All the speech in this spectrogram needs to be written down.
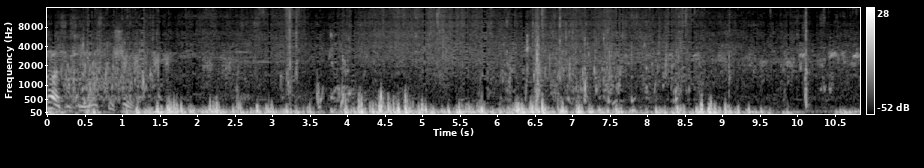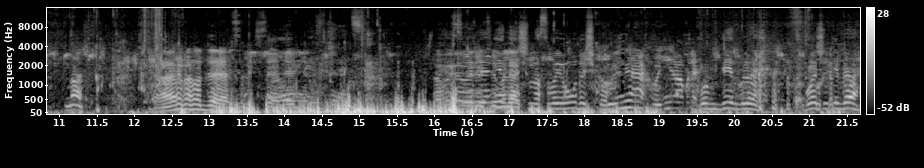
Загружайся, не спеши. Наш. Ай, молодец, Алексей Леонидович. А вы говорите, блядь, на свою удочку. хуйня, хуйня, блядь. Бомбит, блядь. Больше тебя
